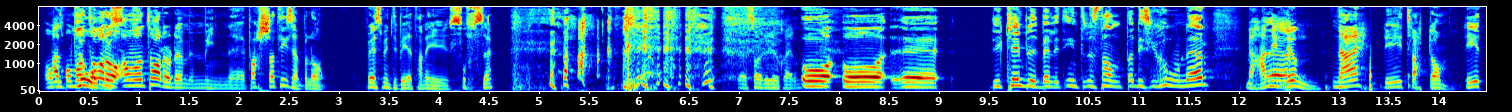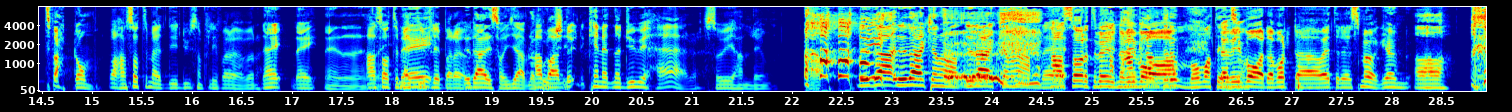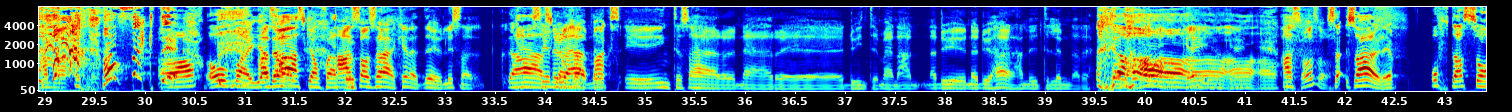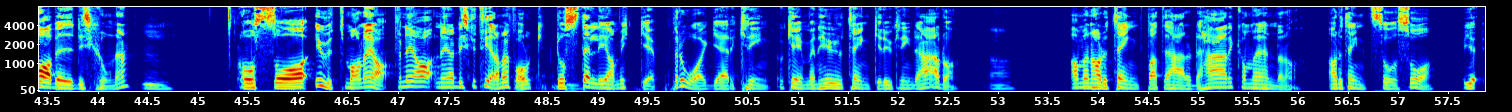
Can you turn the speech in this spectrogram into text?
Om, om, man tar då, om man tar då det med min eh, farsa till exempel då. För er som inte vet, han är ju sosse. Jag sa det du själv. Och, och eh, det kan ju bli väldigt intressanta diskussioner. Men han är Eh, lugn. Nej, det är tvärtom. Det är tvärtom. Och han sa till mig att det är du som flippar över. Nej, nej, nej, nej. nej Han sa till mig att du flippar över. Det där är sån jävla Han bara, bullshit. Kenneth när du är här så är han lugn. det, där, det där kan han, det där kan han... eh, Han sa det till mig när vi var, drömma om att det när är vi var där borta, vad heter det, Smögen. Aha. Han bara, det? Ja. Oh my god, Han det här ska han få äta Han upp. sa så här Kenneth, du lyssna. Det här Ser du det här Max är inte så här när eh, du inte är med. När, när, du, när du är här, han är lite lugnare. Bara, "Ah, okej, okej." Ja, ja, ja. Han sa så? Så, så här är det. Oftast så har vi diskussioner. Mm. Och så utmanar jag, för när jag, när jag diskuterar med folk, Mm. då ställer jag mycket frågor kring, okej men hur tänker du kring det här då? Ja. Ja men har du tänkt på att det här och det här kommer hända då? Har du tänkt så och så?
